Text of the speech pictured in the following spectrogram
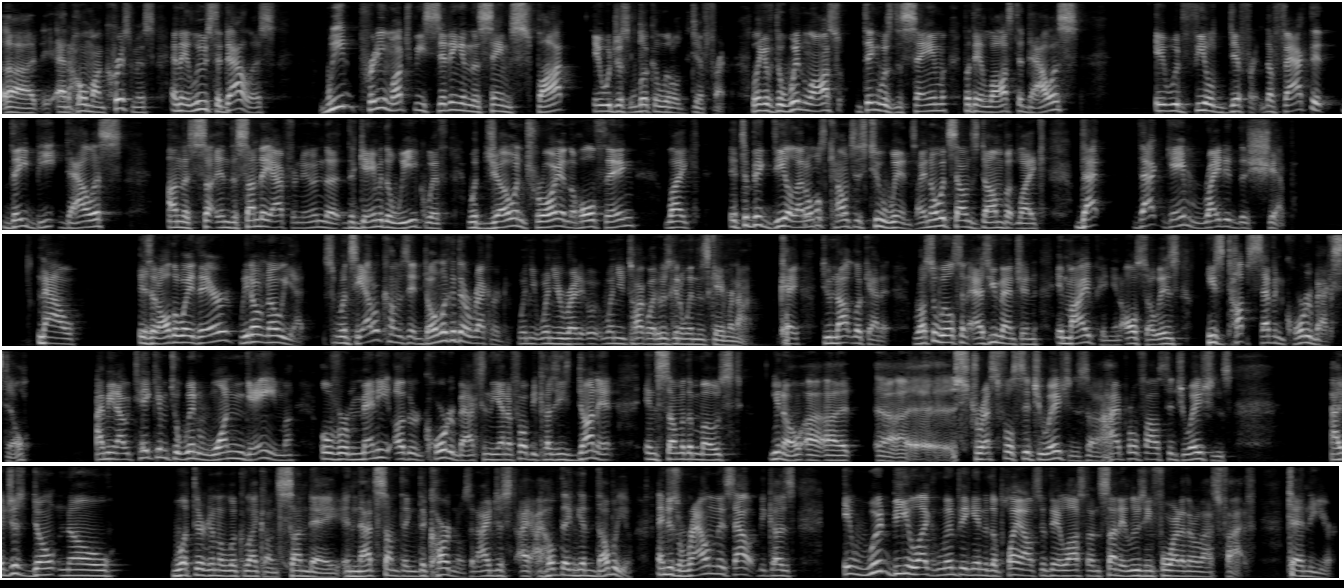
uh, at home on Christmas and they lose to Dallas, we'd pretty much be sitting in the same spot. It would just look a little different. Like if the win loss thing was the same, but they lost to Dallas, it would feel different. The fact that they beat Dallas on the in the Sunday afternoon, the the game of the week with with Joe and Troy and the whole thing, like it's a big deal. That almost counts as two wins. I know it sounds dumb, but like that that game righted the ship. Now, is it all the way there? We don't know yet. So when Seattle comes in, don't look at their record when you when you're ready when you talk about who's going to win this game or not. Okay, do not look at it. Russell Wilson, as you mentioned, in my opinion, also is he's top seven quarterback still. I mean, I would take him to win one game over many other quarterbacks in the NFL because he's done it in some of the most you know uh, uh, uh, stressful situations, uh, high profile situations. I just don't know what they're going to look like on Sunday. And that's something the Cardinals. And I just, I, I, hope they can get a W and just round this out because it would be like limping into the playoffs if they lost on Sunday, losing four out of their last five to end the year.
